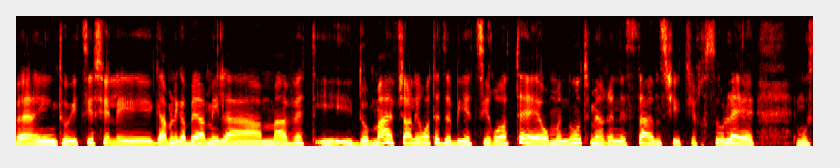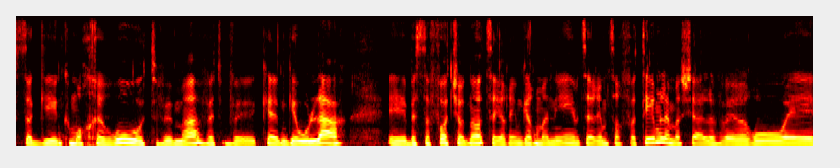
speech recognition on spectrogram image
והאינטואיציה שלי גם לגבי המילה מוות היא, היא דומה. אפשר לראות את זה ביצירות אה, אומנות מהרנסאנס, שהתייחסו למושגים כמו חירות ומוות וכן, גאולה. אה, בשפות שונות, ציירים גרמניים, ציירים צרפתים למשל, והראו אה,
